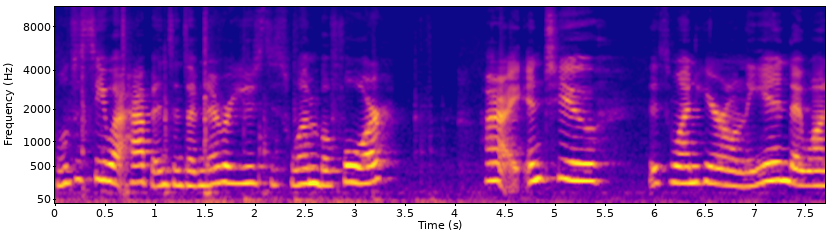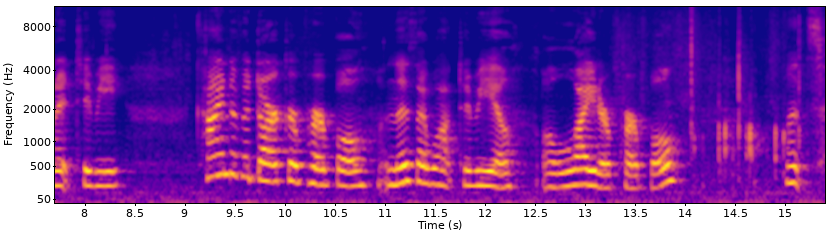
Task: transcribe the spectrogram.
we'll just see what happens since I've never used this one before. All right, into this one here on the end, I want it to be kind of a darker purple, and this I want to be a, a lighter purple. Let's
